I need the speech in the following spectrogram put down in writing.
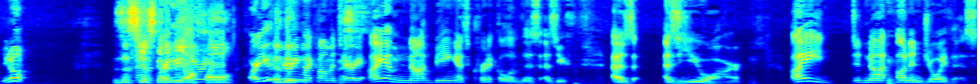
You don't. Is this just going to be you a hearing- whole? Are you the- hearing my commentary? I am not being as critical of this as you, as as you are. I did not unenjoy this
